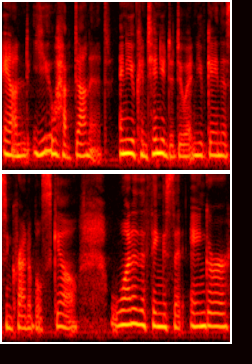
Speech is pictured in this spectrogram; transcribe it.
And you have done it and you continue to do it and you've gained this incredible skill. One of the things that anger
